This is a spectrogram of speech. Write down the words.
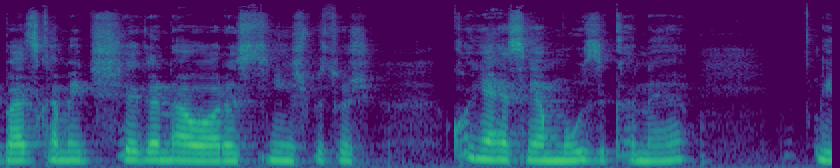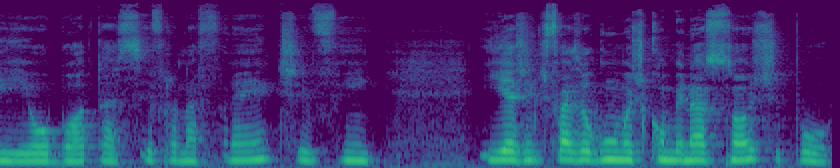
Basicamente chega na hora assim, as pessoas conhecem a música, né? E eu boto a cifra na frente, enfim. E a gente faz algumas combinações, tipo,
